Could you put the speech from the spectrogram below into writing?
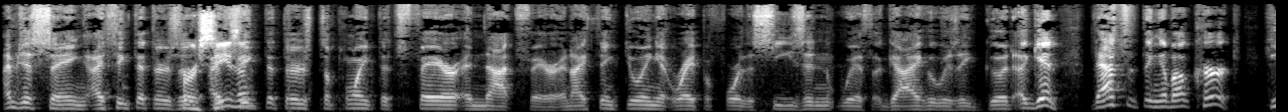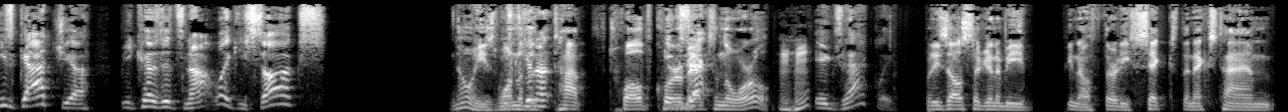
I'm just saying. I think that there's a, For a I season? think that there's a point that's fair and not fair, and I think doing it right before the season with a guy who is a good. Again, that's the thing about Kirk. He's got you because it's not like he sucks. no, he's one He's of gonna- the top twelve quarterbacks Exact- in the world. Mm-hmm. Exactly. But he's also going to be you know 36 the next time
